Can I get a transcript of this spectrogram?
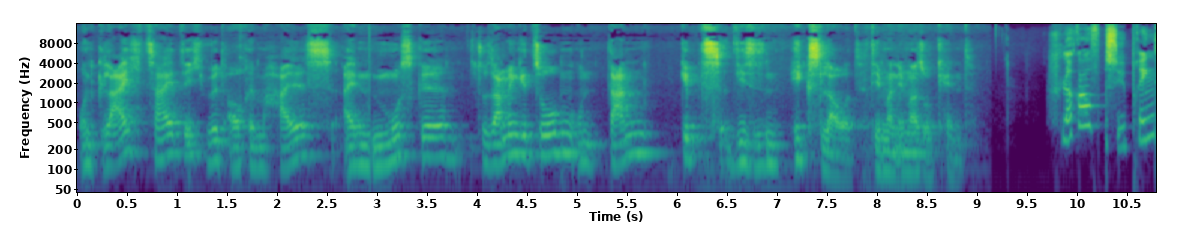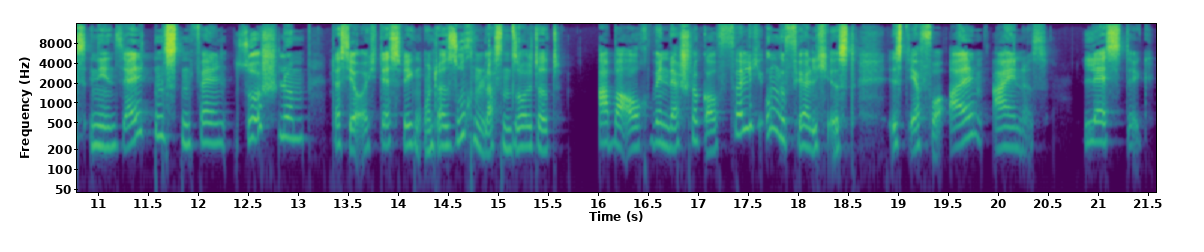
Und gleichzeitig wird auch im Hals ein Muskel zusammengezogen und dann gibt es diesen Hickslaut, den man immer so kennt. Schluckauf ist übrigens in den seltensten Fällen so schlimm, dass ihr euch deswegen untersuchen lassen solltet. Aber auch wenn der Schluckauf völlig ungefährlich ist, ist er vor allem eines lästig.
